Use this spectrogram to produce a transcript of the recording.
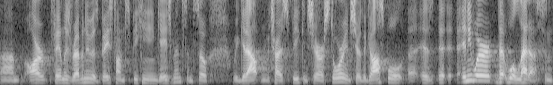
Um, our family's revenue is based on speaking engagements, and so we get out and we try to speak and share our story and share the gospel uh, is, uh, anywhere that will let us. And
